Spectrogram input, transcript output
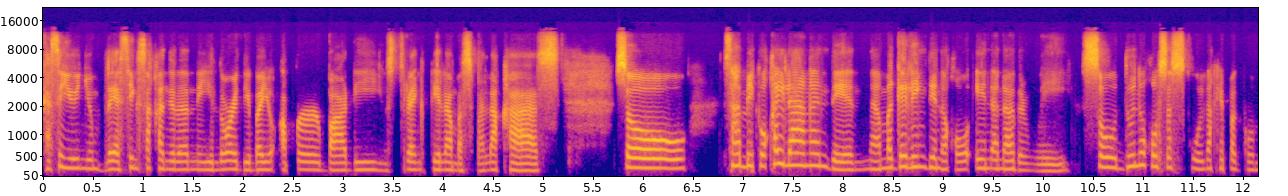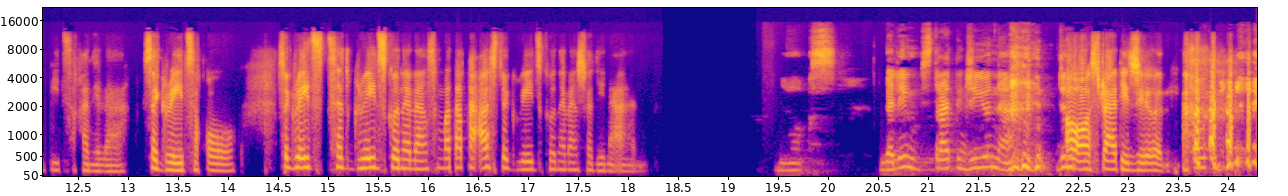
kasi yun yung blessing sa kanila ni Lord, di ba? Yung upper body, yung strength nila mas malakas. So, sabi ko, kailangan din na magaling din ako in another way. So, doon ako sa school nakipag-compete sa kanila. Sa grades ako. Sa grades, sa grades ko na lang, sa matataas na grades ko na lang siya dinaan. Nox. Galing. Strategy yun ah. Oo, strategy yun.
